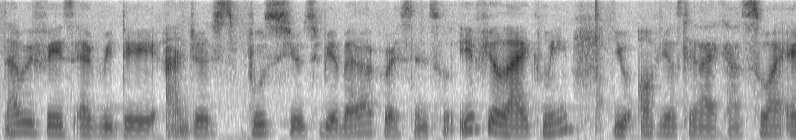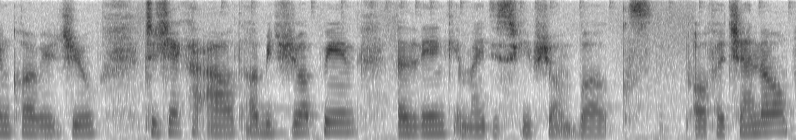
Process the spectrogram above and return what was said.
that we face every day and just boosts you to be a better person. So if you like me you obviously like her. So i encourage you to check her out. I'll be dropping a link in my description box of her channel.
